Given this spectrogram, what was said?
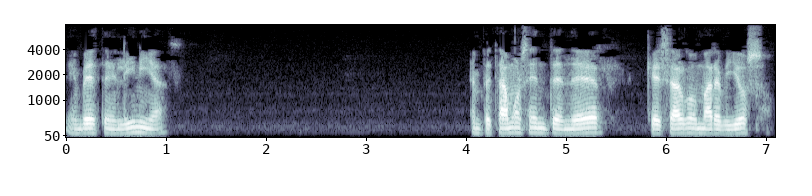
en vez de en líneas, empezamos a entender que es algo maravilloso.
